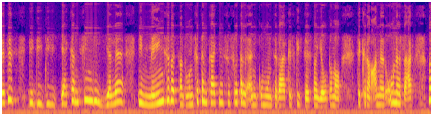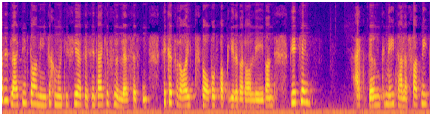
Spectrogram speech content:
dit is die die die jy kan sien die hele die mense wat want ons sit en kyk net so so hulle inkom om te werk. Ekskuus, dis nou heeltemal seker 'n ander onderwerp, maar dit lyk nie of daar mense gemotiveerd is nie. Dit lyk nie of hulle lus is nie. Seker vir daai stapels papiere wat daar lê, want weet jy Ek dink net hulle vat net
